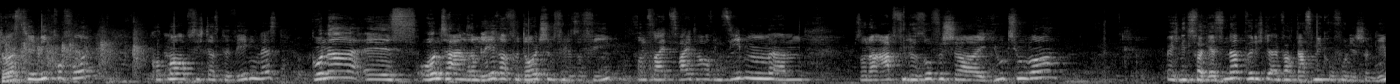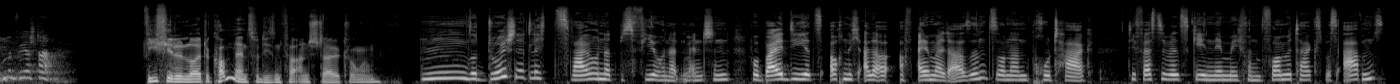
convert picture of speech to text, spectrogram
Du hast hier ein Mikrofon. Guck mal, ob sich das bewegen lässt. Gunnar ist unter anderem Lehrer für Deutsch und Philosophie und seit 2007 ähm, so eine Art philosophischer YouTuber. Wenn ich nichts vergessen habe, würde ich dir einfach das Mikrofon hier schon geben und wir starten. Wie viele Leute kommen denn zu diesen Veranstaltungen? Mm, so durchschnittlich 200 bis 400 Menschen, wobei die jetzt auch nicht alle auf einmal da sind, sondern pro Tag. Die Festivals gehen nämlich von vormittags bis abends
